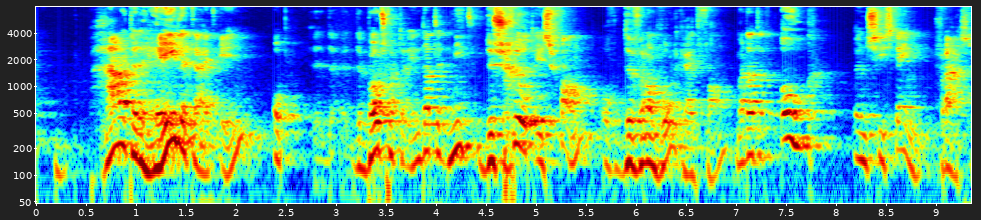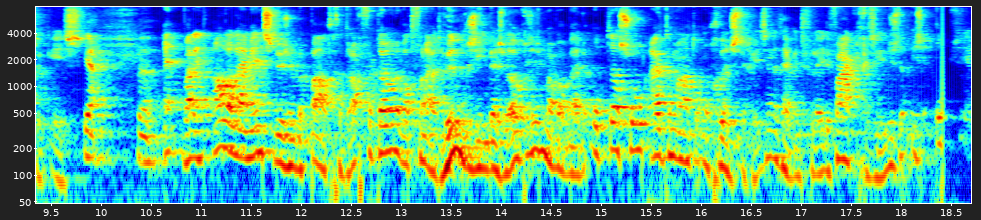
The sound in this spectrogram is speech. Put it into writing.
hamert er de hele tijd in, op de, de boodschap erin, dat het niet de schuld is van, of de verantwoordelijkheid van, maar dat het ook een systeemvraagstuk is. Ja. Ja. En waarin allerlei mensen dus een bepaald gedrag vertonen, wat vanuit hun gezien best logisch is, maar wat bij de optelsom uitermate ongunstig is. En dat hebben we in het verleden vaker gezien. Dus dat is op zich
